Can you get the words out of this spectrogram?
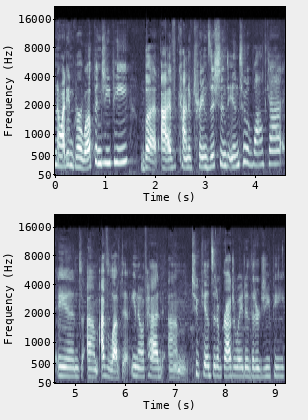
know, I didn't grow up in GP, but I've kind of transitioned into a Wildcat and um, I've loved it. You know, I've had um, two kids that have graduated that are GP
